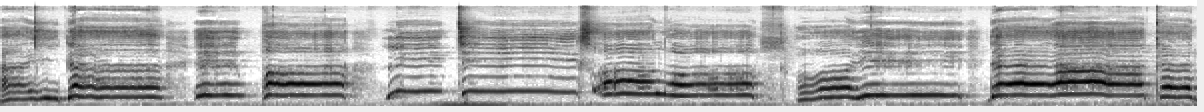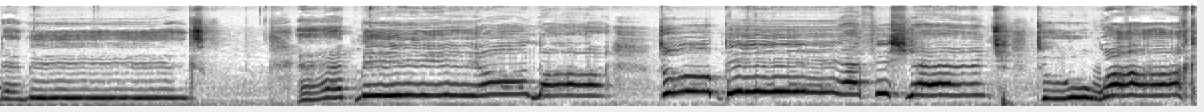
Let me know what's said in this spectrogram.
I die in politics, oh or in the academics. Help me, Lord, to be efficient, to work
